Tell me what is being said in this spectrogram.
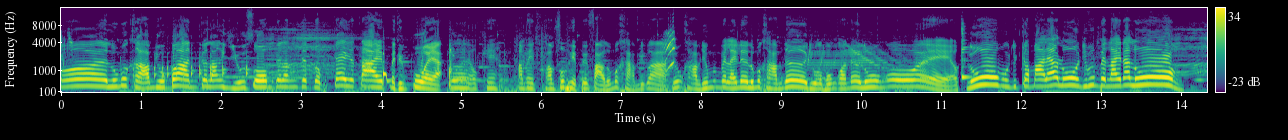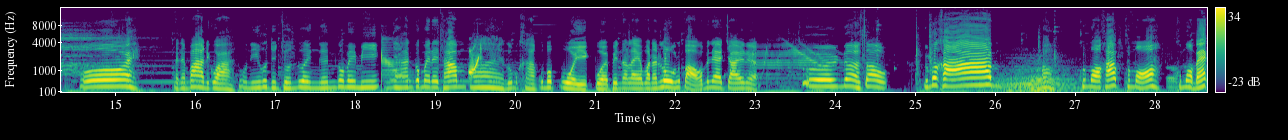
โอ้ยลุงมะขามอยู่บ้านกำลังหิวโซมกำลังจะแบบใกล้จะตายไปถึงป่วยอะเฮ้ยโอเคทำเห็ดทำซุปเห็ดไปฝากลุงมะขามดีกว่าลุงมะขามยังไม่เป็นไรเลยลุงมะขามเด้ออยู่กับผมก่อนเด้อลุงโอ้ยลุงผมกลับมาแล้วลุงอย่าเพิ่งเป็นไรนะลุงโอ้ย ไปในบ้านดีกว่าพวกนี้ก็จนๆด้วยเงินก็ไม่มี งานก็ไม่ได้ทำไอ้ยลุงมะขามก็มาป่วยอีกป่วยเป็นอะไรวันนั้นโรคหรือเปล่าก็ไม่แน่ใจเนี่ยเฮ้ยน่าเศร้าลุงมะขามเอ้าคุณหมอครับ คุณหมอ คุณหมอแบ็ค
